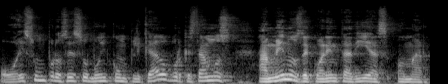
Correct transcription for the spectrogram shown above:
o es un proceso muy complicado porque estamos a menos de 40 días, Omar.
